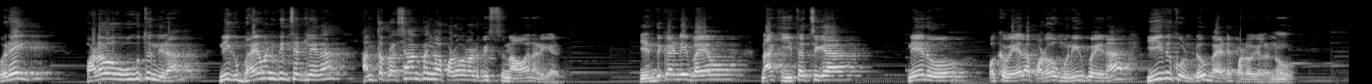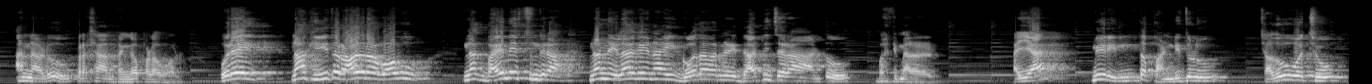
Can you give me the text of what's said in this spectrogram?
ఒరేయ్ పడవ ఊగుతుందిరా. నీకు భయం అనిపించట్లేదా? అంత ప్రశాంతంగా పడవ నడిపిస్తున్నావా? అని అడిగాడు. ఎందుకండి భయం? నాకు ఈతచ్చుగా నేను ఒకవేళ పడవ మునిగిపోయినా ఈదుకుంటూ బయట పడవగలను అన్నాడు ప్రశాంతంగా పడవవాడు. ఒరేయ్ నాకు ఈత రాదురా బాబు. నాకు భయం వేస్తుందిరా నన్ను ఎలాగైనా ఈ గోదావరిని దాటించరా అంటూ బతిమాలాడు. అయ్యా మీరు ఇంత పండితులు. చదువువచ్చు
